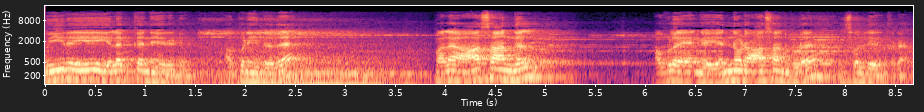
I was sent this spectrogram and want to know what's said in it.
உயிரையே இழக்க நேரிடும் அப்படின்றத பல ஆசான்கள் அவ்வளோ எங்கள் என்னோட ஆசான் கூட சொல்லியிருக்கிறார்.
